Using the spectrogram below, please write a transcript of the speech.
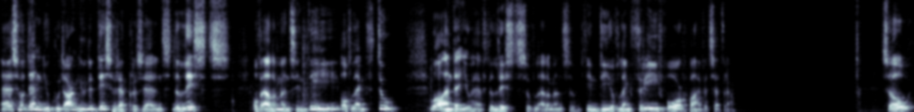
Uh, so then you could argue that this represents the lists of elements in D of length 2. Well, and then you have the lists of elements in D of length 3, 4, 5, etc. So,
